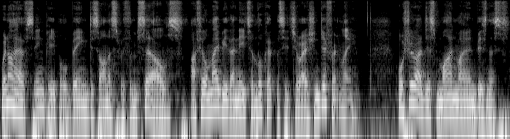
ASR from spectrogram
When I have seen people being dishonest with themselves, I feel maybe they need to look at the situation differently. Or should I just mind my own business?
